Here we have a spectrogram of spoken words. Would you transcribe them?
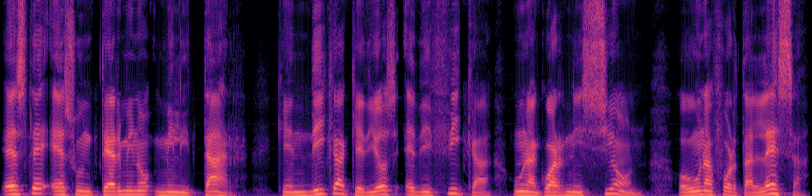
Este es un término militar que indica que Dios edifica una guarnición o una fortaleza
